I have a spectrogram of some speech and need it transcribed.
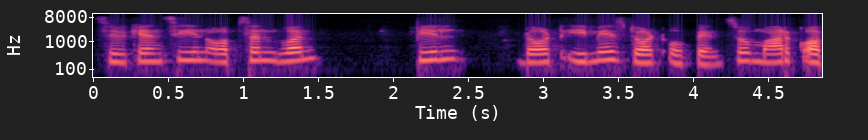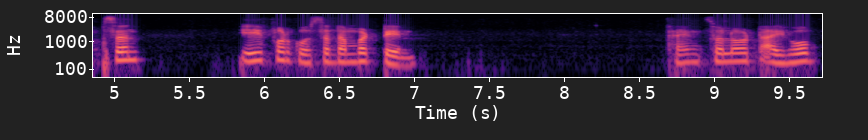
So you can see in option 1 PIL.Image.open. So mark option A for question number 10. Thanks a lot. I hope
